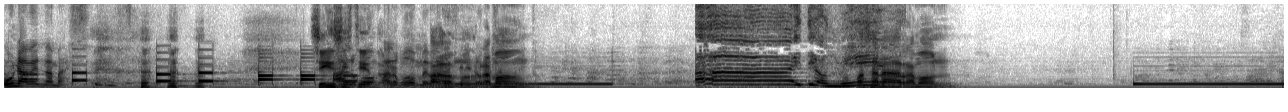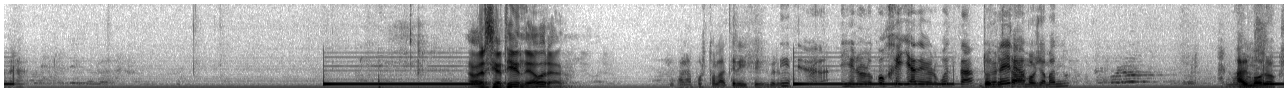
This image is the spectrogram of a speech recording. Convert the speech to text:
Una vez nada más. Sigue insistiendo. Algo- algo Ramón. me va a decir no. ¡Ay, Dios No mío! pasa nada, Ramón. A ver si atiende ahora. Igual ha puesto la tele y dice, "Eh, ¿verdad? Y no lo coge ya de vergüenza. ¿Dónde Llorera. estábamos llamando? Al Morox.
